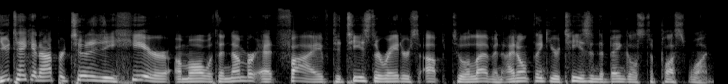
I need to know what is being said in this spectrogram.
You take an opportunity here, Amal, with a number at five to tease the Raiders up to 11. I don't think you're teasing the Bengals to plus one.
